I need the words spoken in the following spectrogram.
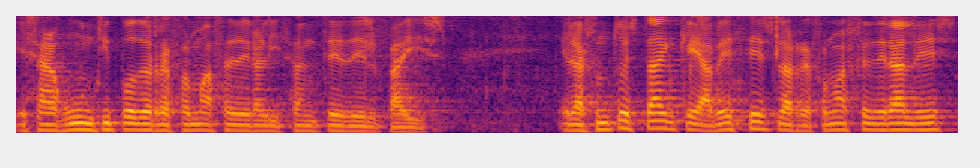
es algún tipo de reforma federalizante del país. El asunto está en que a veces las reformas federales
